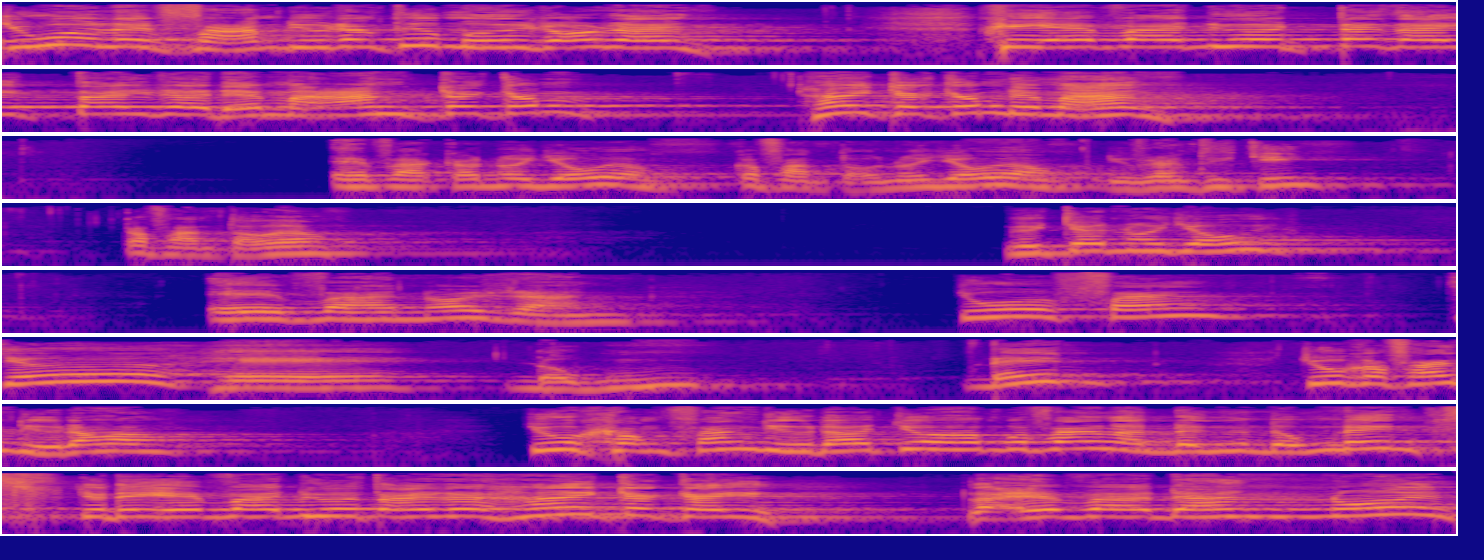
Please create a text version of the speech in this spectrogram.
Chúa lên phạm điều răn thứ 10 rõ ràng. Khi Eva đưa trái tay, tay ra để mà ăn trái cấm, Hai cây cấm để mà ăn. Eva có nói dối không? Có phạm tội nói dối không? Điều răn thứ 9. Có phạm tội không? Người chơi nói dối. Eva nói rằng, Chúa phán chớ hề đụng đến. Chúa có phán điều đó không? Chúa không phán điều đó. Chúa không có phán là đừng đụng đến. Cho nên Eva đưa tay ra hái trái cây. Là Eva đang nói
